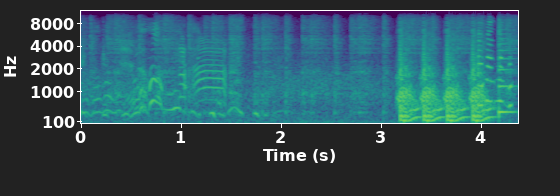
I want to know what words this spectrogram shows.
Ha ha ha ha!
